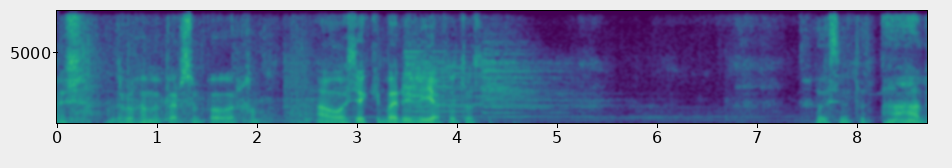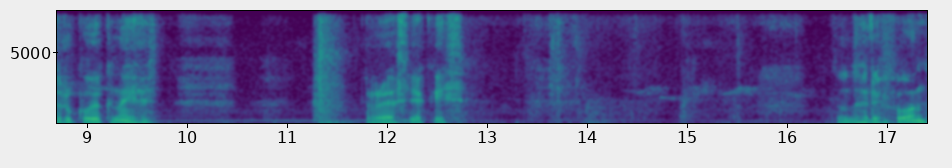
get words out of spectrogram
між другим і першим поверхом. А ось які барельєфи тут. Щось він тут. А, друкує книги. Прес якийсь. Тут грифон.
